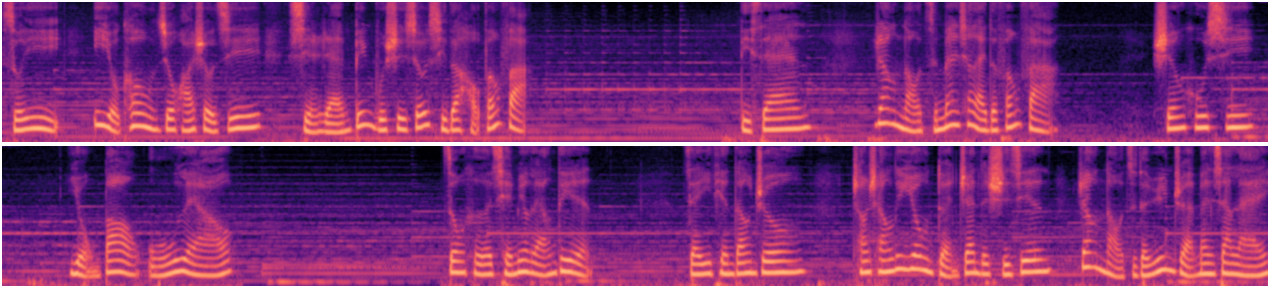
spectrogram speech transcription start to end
所以一有空就划手机，显然并不是休息的好方法。第三，让脑子慢下来的方法：深呼吸。拥抱无聊。综合前面两点，在一天当中，常常利用短暂的时间，让脑子的运转慢下来。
